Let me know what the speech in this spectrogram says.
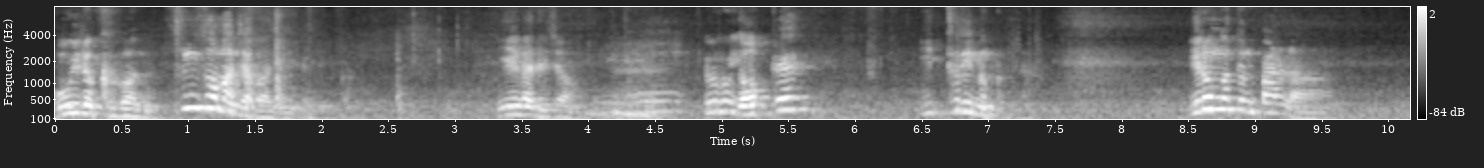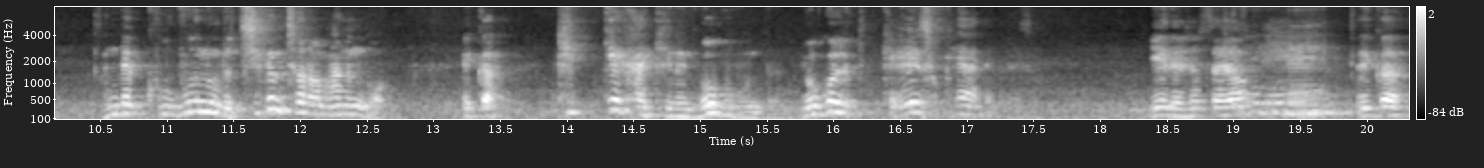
오히려 그거는 순서만 잡아주면 되니까. 이해가 되죠? 네. 그리고 옆에 이틀이면 끝나. 이런 것들은 빨라. 근데 구분으로 지금처럼 하는 거, 그러니까 깊게 가르치는 요 부분들, 요걸 계속 해야 돼. 그래서 이해되셨어요? 네. 그러니까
